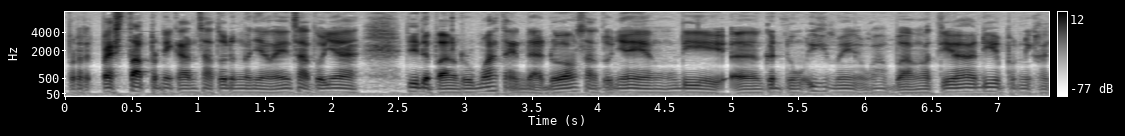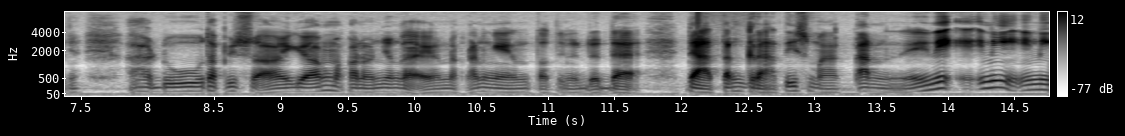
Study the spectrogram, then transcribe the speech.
per, pesta pernikahan satu dengan yang lain satunya di depan rumah tenda doang satunya yang di uh, gedung. Ih mewah banget ya dia pernikahannya. Aduh tapi sayang makanannya nggak enak kan ngentot ini udah da datang gratis makan. Ini ini ini ini,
